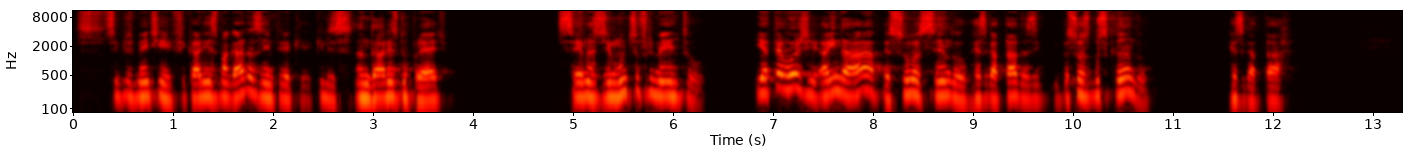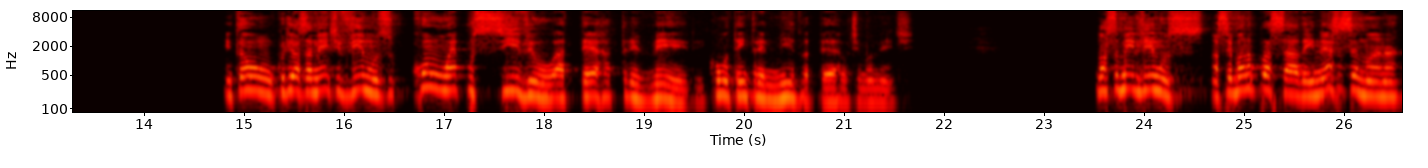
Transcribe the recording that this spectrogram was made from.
simplesmente ficarem esmagadas entre aqueles andares do prédio? Cenas de muito sofrimento. E até hoje ainda há pessoas sendo resgatadas e pessoas buscando resgatar. Então, curiosamente, vimos como é possível a terra tremer e como tem tremido a terra ultimamente. Nós também vimos na semana passada e nessa semana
